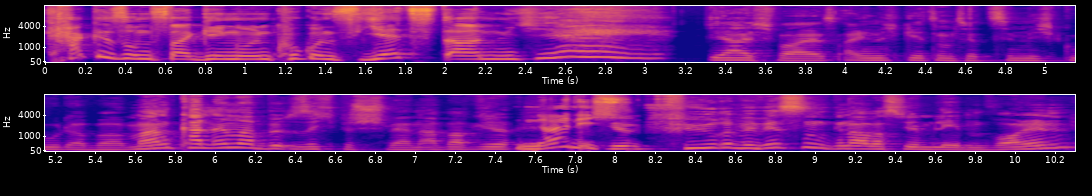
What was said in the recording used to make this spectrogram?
kacke es uns da ging und guck uns jetzt an. Yay! Ja, ich weiß, eigentlich geht es uns jetzt ziemlich gut, aber man kann immer be sich beschweren, aber wir, Nein, ich wir führen, wir wissen genau, was wir im Leben wollen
